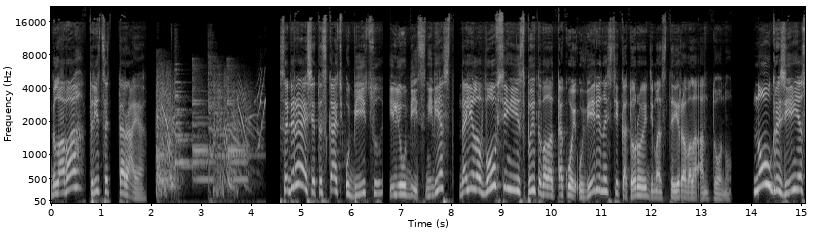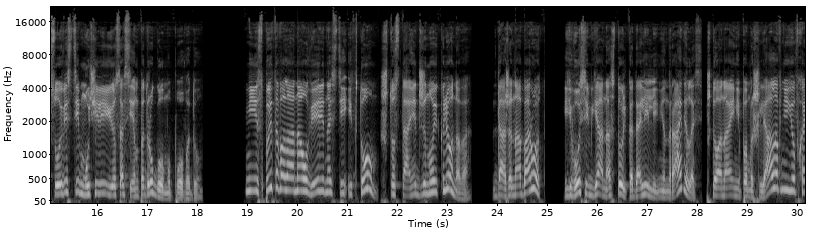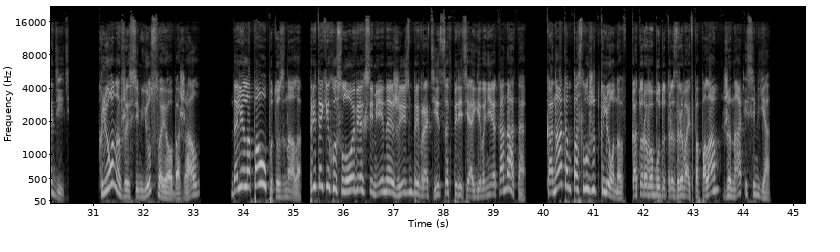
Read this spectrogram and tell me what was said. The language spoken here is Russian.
Глава 32 Собираясь отыскать убийцу или убийц невест, Далила вовсе не испытывала такой уверенности, которую демонстрировала Антону. Но угрызения совести мучили ее совсем по другому поводу. Не испытывала она уверенности и в том, что станет женой Кленова. Даже наоборот, его семья настолько Далиле не нравилась, что она и не помышляла в нее входить. Кленов же семью свою обожал. Далила по опыту знала, при таких условиях семейная жизнь превратится в перетягивание каната. Канатом послужит Кленов, которого будут разрывать пополам жена и семья.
